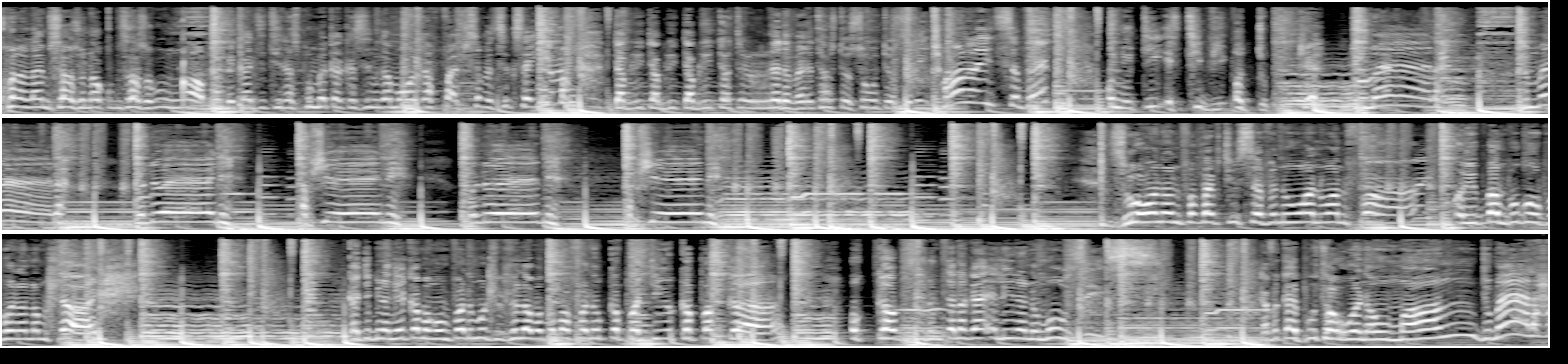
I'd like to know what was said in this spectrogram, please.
Khona la imsakazo nakho umsakazo kunqo phambi thina siphuma egagasini kamoya ka-576 am www red veritas dosoto channel 87 on your dstv odupke oh, dumela dumela kolweni absheni 500 option 01945271115 uyibamba ukuphona namhlashi kanti mina ngekama ngomfana umudludlula wakamafana okukapatiyo okukapaka okukabzini umntana ka-elina nomoses. Kabe kayiphutha wena umang dumela?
